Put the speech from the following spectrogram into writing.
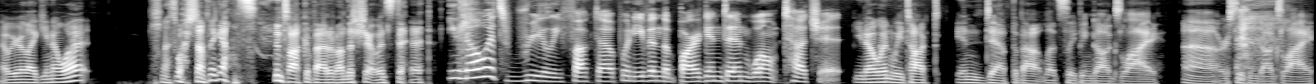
that we were like, you know what? Let's watch something else and talk about it on the show instead. You know it's really fucked up when even the bargain den won't touch it. You know, when we talked in depth about Let Sleeping Dogs Lie, uh, or Sleeping Dogs Lie,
